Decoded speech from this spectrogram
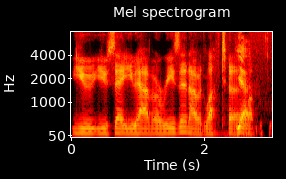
you you say you have a reason. I would love to yeah. Love to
